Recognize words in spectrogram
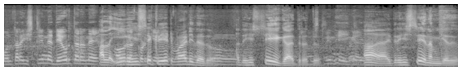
ಒಂಥರ ಹಿಸ್ಟ್ರಿನೇ ದೇವ್ರ ತರನೇ ಅಲ್ಲ ಈಗ ಹಿಸ್ಟ್ರಿ ಕ್ರಿಯೇಟ್ ಮಾಡಿದೆ ಅದು. ಅದು ಹಿಸ್ಟ್ರಿ ಈಗ ಅದರದ್ದು. ಈಗ ಹಾಂ ಇದ್ರ ಹಿಸ್ಟ್ರಿ ನಮಗೆ ಅದು.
